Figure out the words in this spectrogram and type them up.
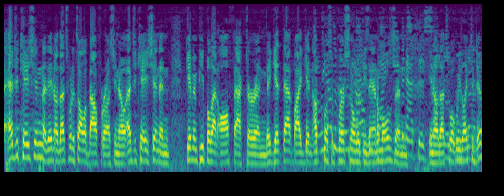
Education, you know, that's what it's all about for us, you know, education and giving people that awe factor, and they get that by getting up close and personal with these animals, and, you know, that's what we like to do.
